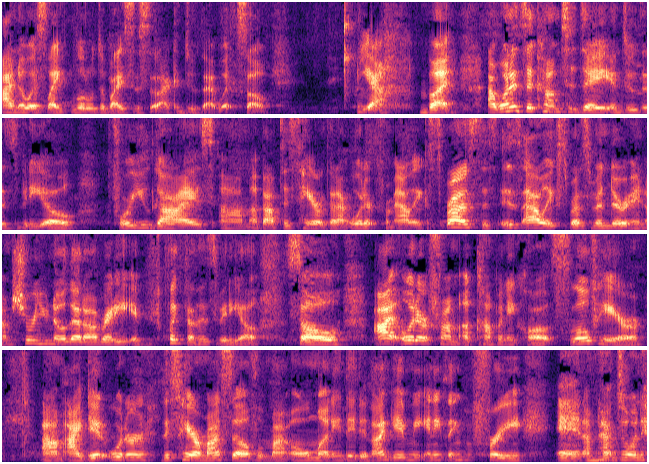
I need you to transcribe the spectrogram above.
I know it's like little devices that i can do that with so yeah. But i wanted to come today and do this video for you guys um, about this hair that I ordered from AliExpress. This is AliExpress vendor, and I'm sure you know that already if you've clicked on this video. So I ordered from a company called Slove Hair. Um, I did order this hair myself with my own money. They did not give me anything for free, and I'm not doing,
